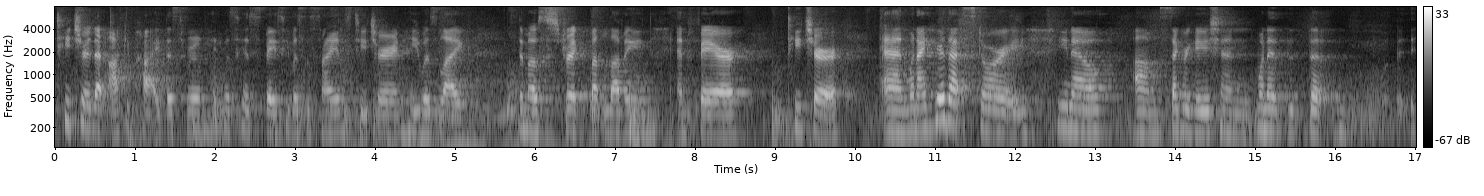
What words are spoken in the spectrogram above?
teacher that occupied this room, it was his space. He was the science teacher, and he was like the most strict but loving and fair teacher. And when I hear that story, you know, um, segregation, one of the, the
